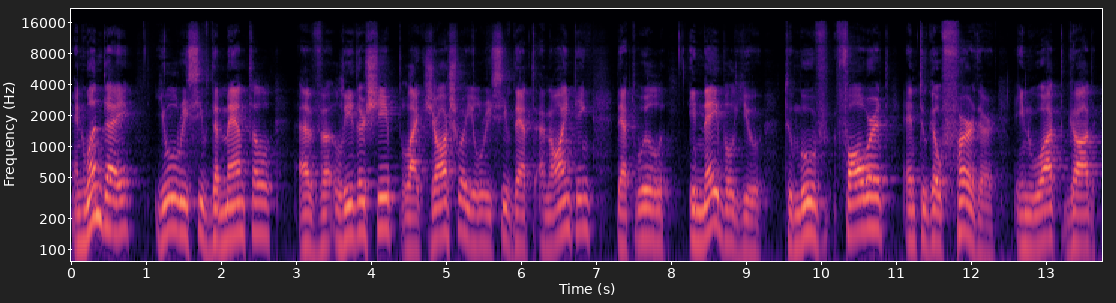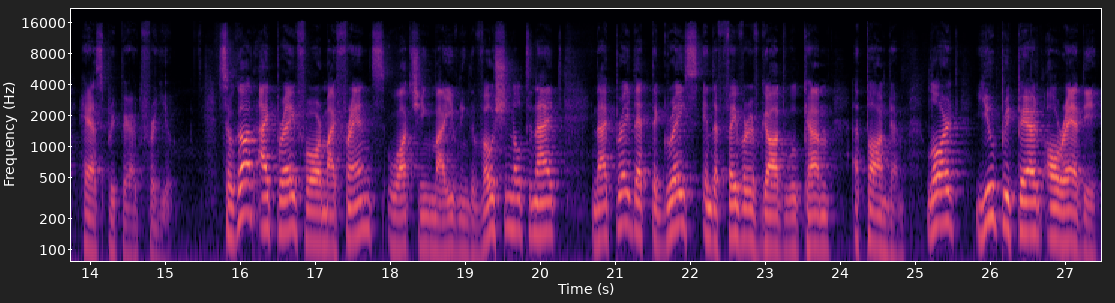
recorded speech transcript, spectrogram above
And one day you will receive the mantle of leadership like Joshua. You'll receive that anointing that will enable you to move forward and to go further in what God has prepared for you. So, God, I pray for my friends watching my evening devotional tonight, and I pray that the grace and the favor of God will come upon them. Lord, you prepared already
